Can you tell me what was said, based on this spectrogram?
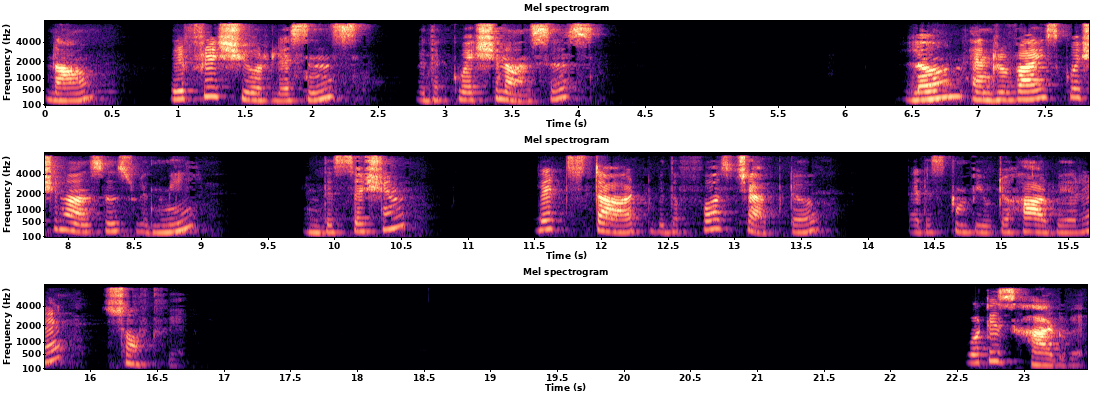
Now refresh your lessons with the question answers. Learn and revise question answers with me in this session. Let's start with the first chapter that is computer hardware and software. What is hardware?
